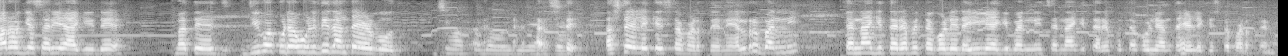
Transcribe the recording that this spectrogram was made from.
ಆರೋಗ್ಯ ಸರಿಯಾಗಿದೆ. ಮತ್ತೆ ಜೀವ ಕೂಡ ಉಳಿದಿದೆ ಅಂತ ಹೇಳ್ಬೋದು. ಅಷ್ಟೇ ಅಷ್ಟೇ ಹೇಳಲಿಕ್ಕೆ ಇಷ್ಟಪಡ್ತೇನೆ. ಎಲ್ಲರೂ ಬನ್ನಿ ಚೆನ್ನಾಗಿ ಥೆರಪಿ ತಗೊಳ್ಳಿ ಡೈಲಿ ಆಗಿ ಬನ್ನಿ ಚೆನ್ನಾಗಿ ತೆರಪಿ ತಗೊಳ್ಳಿ ಅಂತ ಹೇಳಲಿಕ್ಕೆ ಇಷ್ಟಪಡ್ತೇನೆ.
